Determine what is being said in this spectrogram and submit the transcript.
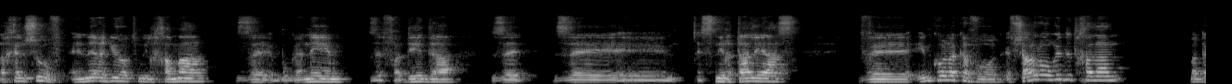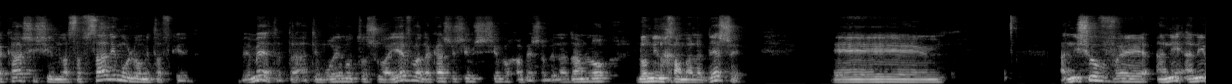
לכן שוב, אנרגיות מלחמה זה בוגנים, זה פדידה, זה, זה אה, snיר טליאס, ועם כל הכבוד, אפשר להוריד את חנן בדקה ה-60 לספסל אם הוא לא מתפקד. באמת, את, אתם רואים אותו שהוא עייף בדקה 60-65, הבן אדם לא, לא נלחם על הדשא. אה, אני שוב, אה, אני, אני,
